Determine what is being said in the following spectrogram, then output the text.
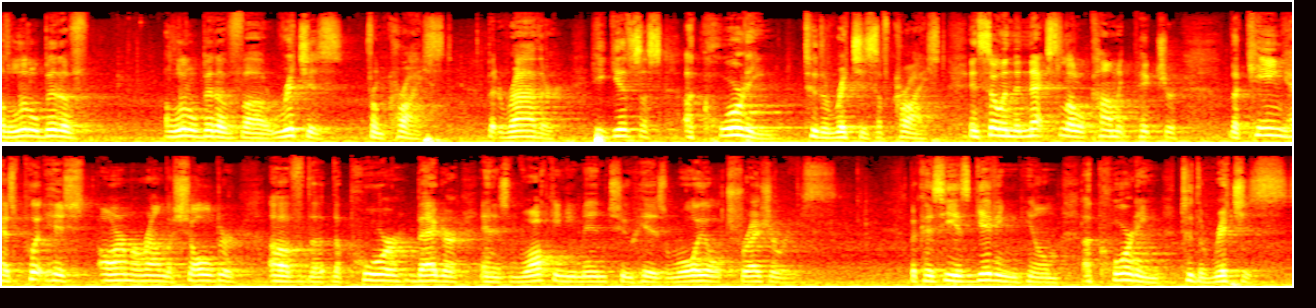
a little bit of a little bit of uh, riches from Christ, but rather He gives us according to the riches of Christ. And so, in the next little comic picture, the king has put his arm around the shoulder of the, the poor beggar and is walking him into his royal treasuries because he is giving him according to the riches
